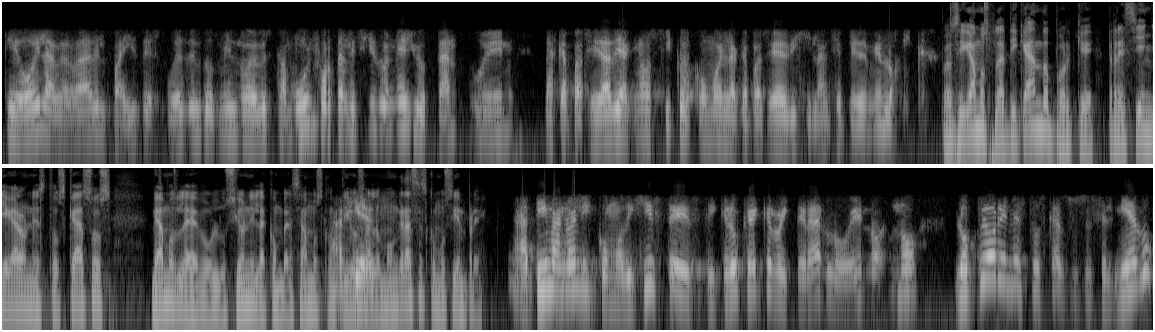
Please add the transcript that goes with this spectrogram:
que hoy la verdad el país después del 2009 está muy fortalecido en ello, tanto en la capacidad diagnóstica como en la capacidad de vigilancia epidemiológica. Pues sigamos platicando porque recién llegaron estos casos veamos la evolución y la conversamos contigo, Salomón. Gracias como siempre. A ti, Manuel, y como dijiste, este, creo que hay que reiterarlo, ¿eh? No, no, lo peor en estos casos es el miedo.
